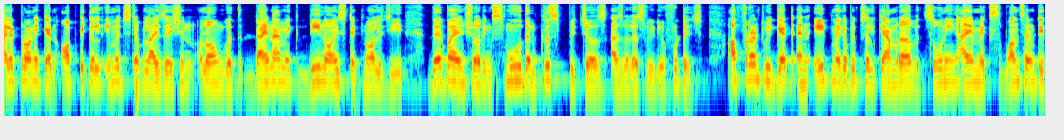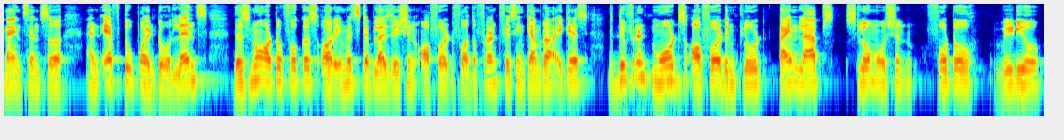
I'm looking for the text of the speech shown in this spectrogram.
electronic and optical image stabilization along with dynamic denoise technology, thereby ensuring smooth and crisp pictures as well as video footage. Up front, we get an 8 megapixel camera with Sony IMX179 sensor and f2.0 lens. There's no autofocus or image stabilization offered for the front facing camera I guess. The different modes offered include time lapse, slow motion, photo, video,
